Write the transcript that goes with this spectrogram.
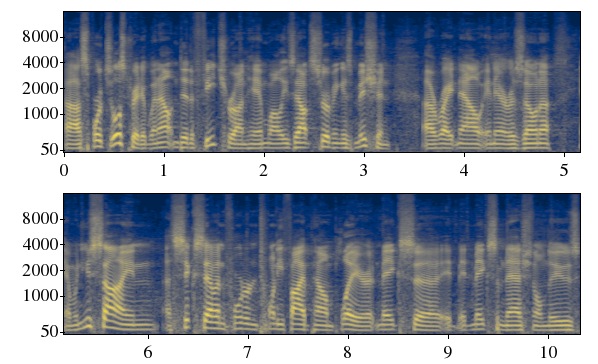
uh, Sports Illustrated went out and did a feature on him while he's out serving his mission uh, right now in Arizona. And when you sign a 6'7", 425 pound player, it makes uh, it, it, makes some national news.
